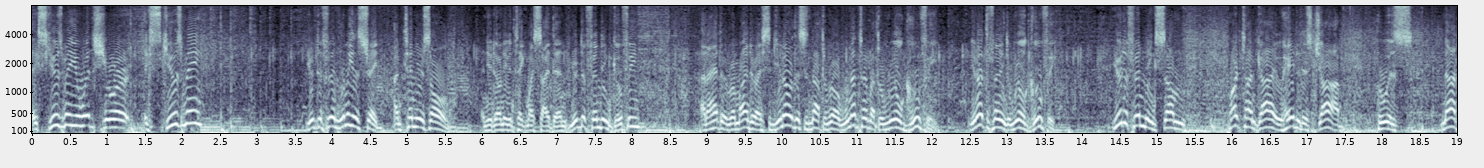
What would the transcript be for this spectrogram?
Excuse me, you witch. You're excuse me. You're defending. Let me get this straight. I'm 10 years old, and you don't even take my side. Then you're defending Goofy. And I had to remind her, I said, you know, this is not the real, we're not talking about the real Goofy. You're not defending the real Goofy. You're defending some part time guy who hated his job, who was not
